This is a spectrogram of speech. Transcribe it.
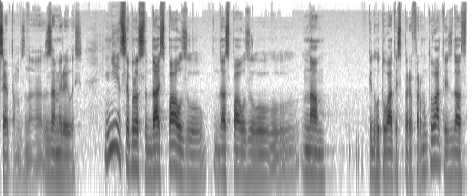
Все там замірились. Ні, це просто дасть паузу, дасть паузу нам підготуватись, переформатуватись, дасть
